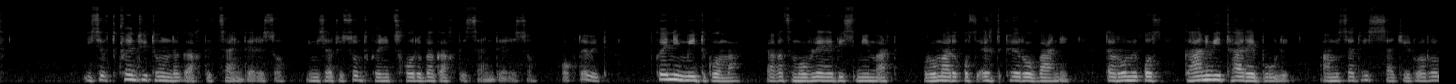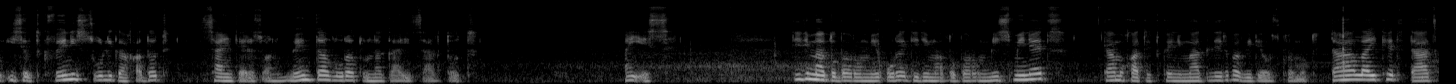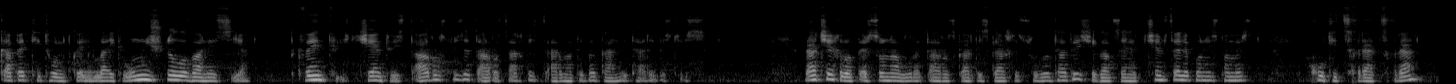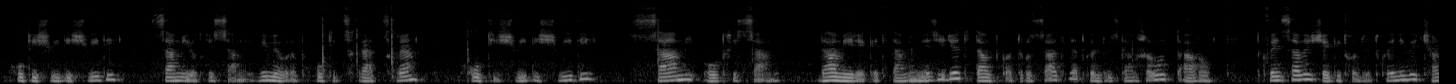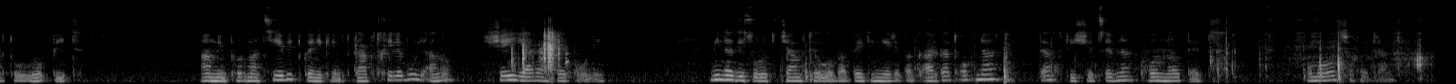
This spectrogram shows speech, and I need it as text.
ისევ თქვენ თვითონ უნდა გახდეთ საინტერესო, იმისათვის რომ თქვენი ცხოვრება გახდეს საინტერესო. ხო ხდებით? თქვენი მიდგომა რაღაც მოვლენების მიმართ რომ არ იყოს ერთფეროვანი და რომ იყოს განვითარებული, ამისათვის საჭიროა რომ ისევ თქვენი სული გახადოთ საინტერესო, ანუ მენტალურად უნდა გაიზარდოთ. აი ესე დიდი მადლობა რომ მიყურეთ, დიდი მადლობა რომ მისმინეთ. გამოხატეთ თქვენი მადლიერება ვიდეოს ქვემოთ. დაალაიქეთ, დააწყაპეთ თითოეული თქვენი ლაიქი უმნიშვნელოვანესია თქვენთვის, ჩემთვის, ტაროსთვის და ტაროს არხის წარმატება განვითარებისთვის. რაც შეეხება პერსონალურად ტაროს კარტის გარშვის სურვილთათვის, შეგახსენებთ ჩემს ტელეფონის ნომერს 599 577 343. ვიმეორებ 599 577 343. დამირეკეთ და მიმეზიჯეთ, დავთქვათ რო საათი და თქვენთვის გავშალოთ ტარო. თქვენსავე შეკითხვებზე თქვენივე ჩართულობით. ამ ინფორმაციებით თქვენ იქნებით გაფრთხილებული, ანუ შეიარაღებული. მინდა გისურვოთ ჯანმრთელობა, ბედნიერება, კარგად ყოფნა და ღვთის შეწევნა ქონოდეთ. მომავალ შეხვედრამდე.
